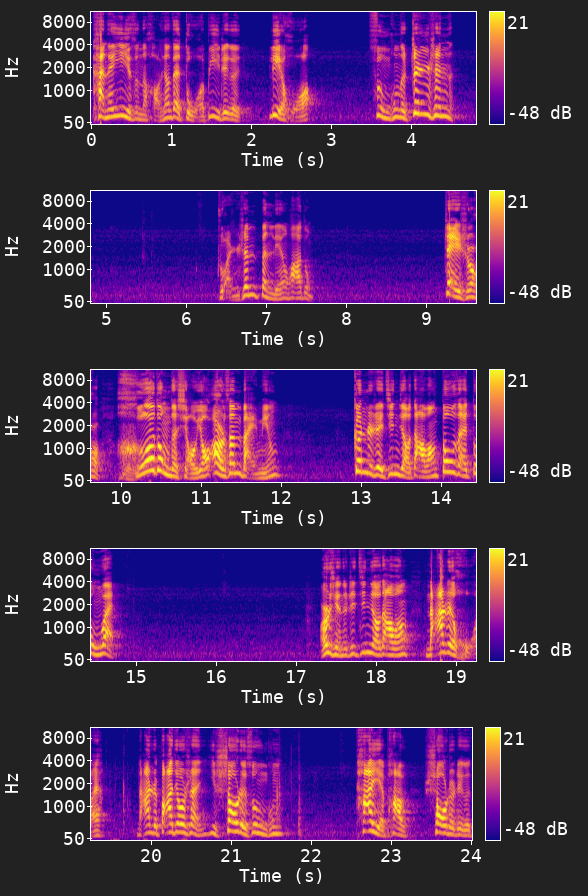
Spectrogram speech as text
看那意思呢，好像在躲避这个烈火。孙悟空的真身呢，转身奔莲花洞。这时候，河洞的小妖二三百名，跟着这金角大王都在洞外。而且呢，这金角大王拿着火呀。拿着芭蕉扇一烧，这孙悟空，他也怕烧着这个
